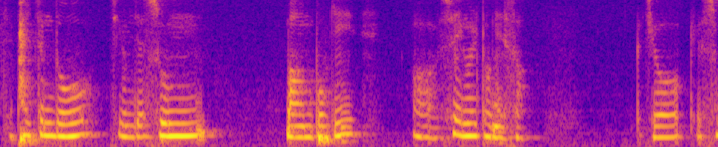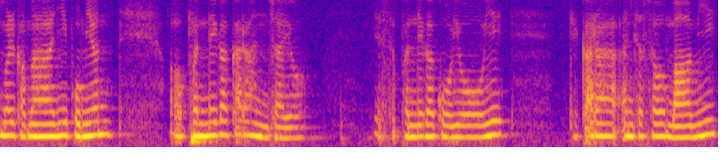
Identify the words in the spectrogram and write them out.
이제 발정도 지금 이제 숨 마음 보기 어, 수행을 통해서 그 숨을 가만히 보면 어, 번뇌가 깔아앉아요. 그래서 번뇌가 고요히 깔아앉아서 마음이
